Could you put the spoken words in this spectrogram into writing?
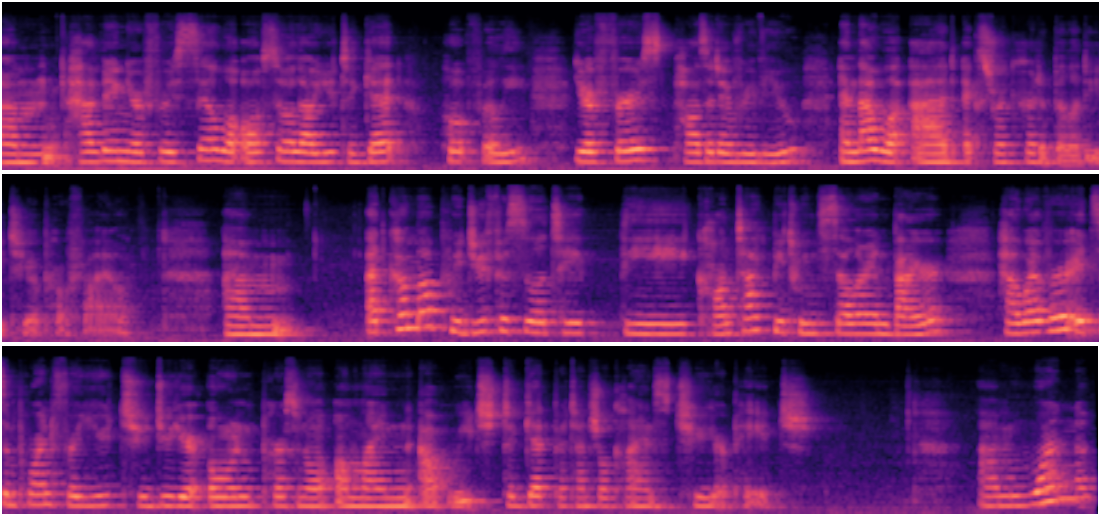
Um, having your first sale will also allow you to get, hopefully, your first positive review, and that will add extra credibility to your profile. Um, at ComeUp, we do facilitate the contact between seller and buyer. However, it's important for you to do your own personal online outreach to get potential clients to your page. Um, one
